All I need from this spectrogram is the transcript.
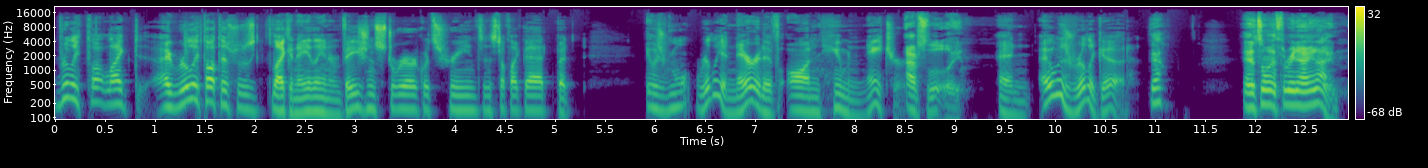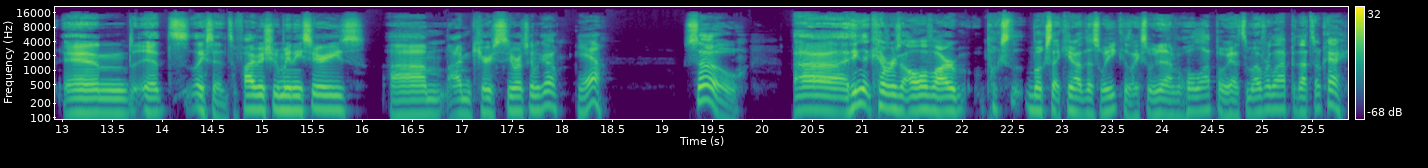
really thought like I really thought this was like an alien invasion story arc with screens and stuff like that, but it was really a narrative on human nature, Absolutely. and it was really good. Yeah. And it's only three ninety nine, and it's like I said, it's a five issue miniseries. Um, I'm curious to see where it's going to go. Yeah, So, uh, I think that covers all of our books books that came out this week. Because like, so we didn't have a whole lot, but we had some overlap, but that's okay.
